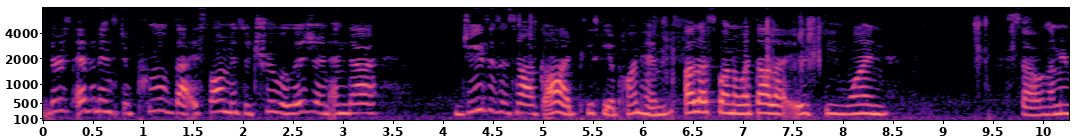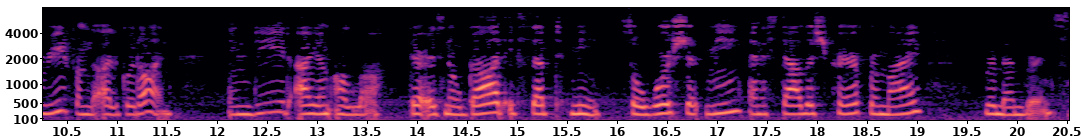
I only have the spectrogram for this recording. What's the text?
there's evidence to prove that Islam is the true religion and that Jesus is not God, peace be upon him. Allah subhanahu wa ta'ala is the one. So let me read from the Al-Quran. Indeed, I am Allah. There is no God except me. So worship me and establish prayer for my remembrance.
